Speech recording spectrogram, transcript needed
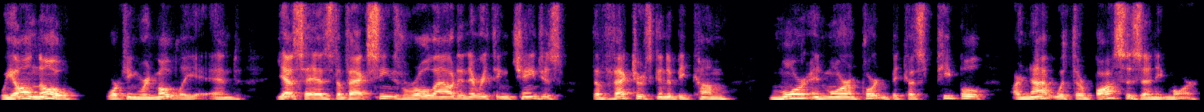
We all know working remotely. And yes, as the vaccines roll out and everything changes, the vector is going to become more and more important because people are not with their bosses anymore.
